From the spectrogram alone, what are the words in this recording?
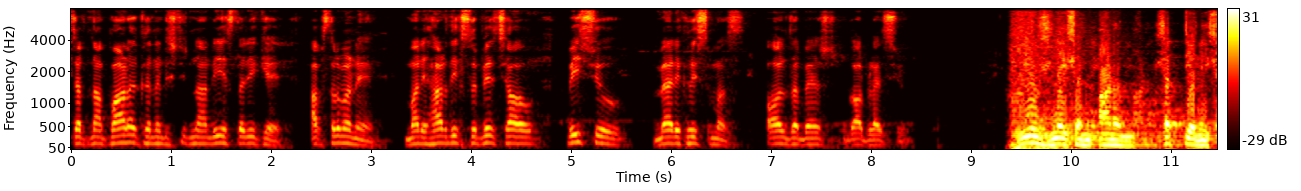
ચર્ચના પાળક અને ડિસ્ટ્રિક્ટના ડીએસ તરીકે આપ સર્વને મારી હાર્દિક શુભેચ્છાઓ. વિશ Merry Christmas. All the best. God bless you. News Nation Anand, Satya Nisha.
